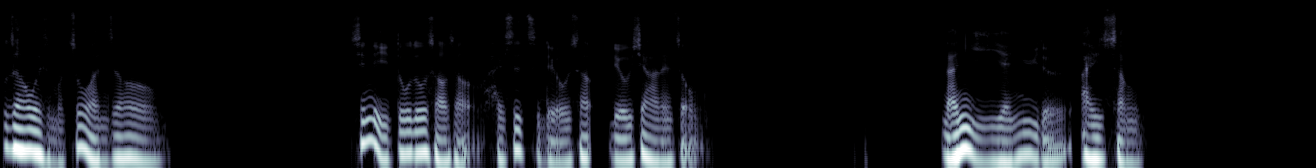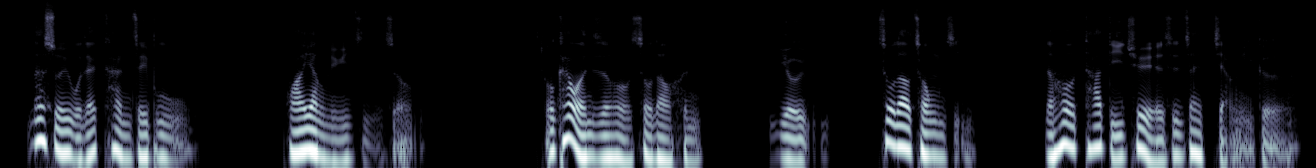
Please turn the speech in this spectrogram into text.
不知道为什么做完之后。心里多多少少还是只留上留下那种难以言喻的哀伤。那所以我在看这部花样女子的时候，我看完之后受到很有受到冲击，然后他的确也是在讲一个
